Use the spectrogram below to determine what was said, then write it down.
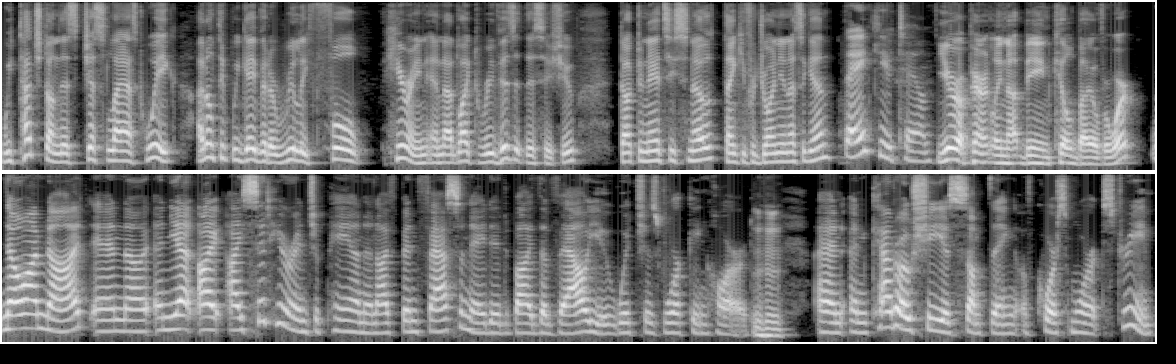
We touched on this just last week. I don't think we gave it a really full hearing, and I'd like to revisit this issue. Dr. Nancy Snow, thank you for joining us again. Thank you, Tim. You're apparently not being killed by overwork. No, I'm not, and uh, and yet I, I sit here in Japan, and I've been fascinated by the value which is working hard. Mm-hmm. And, and karoshi is something, of course, more extreme.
